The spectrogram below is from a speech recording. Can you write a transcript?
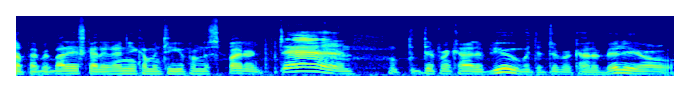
up, everybody? Scotty Daniel coming to you from the Spider Den with a different kind of view, with a different kind of video.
